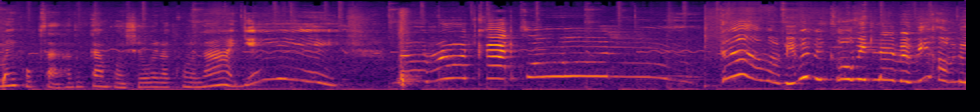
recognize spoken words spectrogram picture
ไม่พบสารพันธุกรรมของเชื้อไวรัสโคโรนาเย้เรารอดค่ะทุกคนเด้อแบบนี้ไม่เป็นโควิดเลยแบบนี้หอมหนู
